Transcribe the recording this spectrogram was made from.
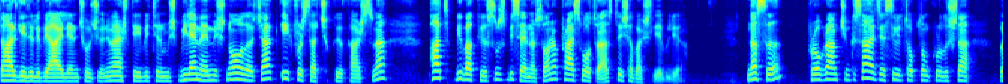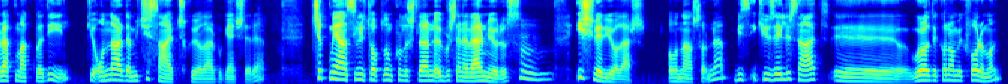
dar gelirli bir ailenin çocuğu üniversiteyi bitirmiş, bilememiş ne olacak? İlk fırsat çıkıyor karşısına. Pat bir bakıyorsunuz bir sene sonra Pricewaterhouse'da işe başlayabiliyor. Nasıl? Program çünkü sadece sivil toplum kuruluşuna bırakmakla değil ki onlar da müthiş sahip çıkıyorlar bu gençlere. Çıkmayan sivil toplum kuruluşlarını öbür sene vermiyoruz. Hmm. İş veriyorlar. Ondan sonra biz 250 saat e, World Economic Forum'un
